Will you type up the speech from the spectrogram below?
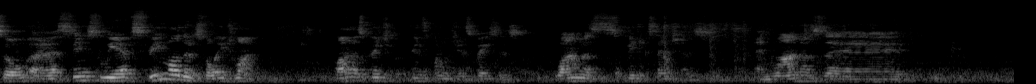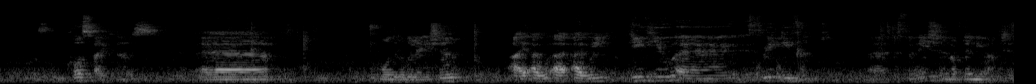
So uh, since we have three models for H1, one has principal, principal spaces, one has split extensions, and one has uh, cross uh, model relation. I, I, I- I will give you uh, three different uh, definition of the new action.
